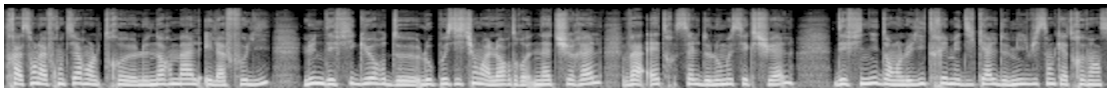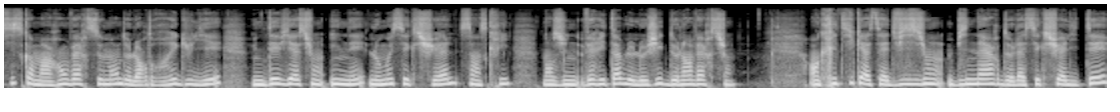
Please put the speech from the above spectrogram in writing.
Traçant la frontière entre le normal et la folie, l'une des figures de l'opposition à l'ordre naturel va être celle de l'homosexuel, définie dans le littré médical de 1886 comme un renversement de l'ordre régulier, une déviation innée, l'homosexuel s'inscrit dans une véritable logique de l'inversion. En critique à cette vision binaire de la sexualité,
